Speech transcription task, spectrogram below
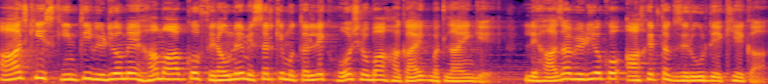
आज की इस कीमती वीडियो में हम आपको फ़िरौन मिस्र के मुतलिक होशरुबा हकाइक बतलाएँगे। लिहाजा वीडियो को आखिर तक ज़रूर देखिएगा।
